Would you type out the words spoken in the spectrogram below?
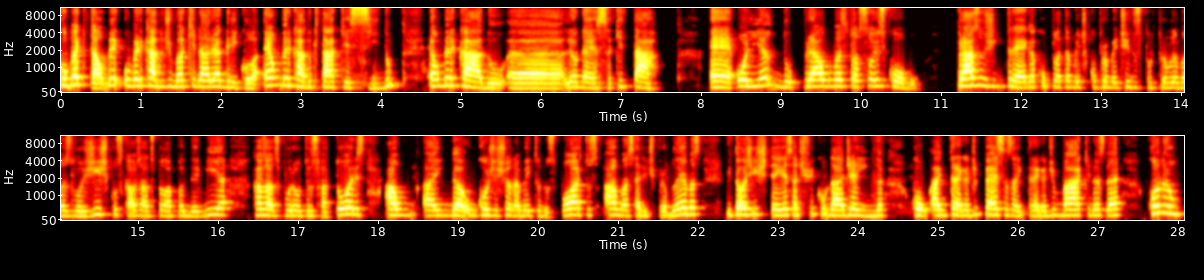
Como é que está o, o, mercado de maquinário agrícola? É um mercado que está aquecido, é um mercado, uh, Leonessa, que está é, olhando para algumas situações como prazos de entrega completamente comprometidos por problemas logísticos causados pela pandemia, causados por outros fatores, há um, ainda um congestionamento nos portos, há uma série de problemas, então a gente tem essa dificuldade ainda com a entrega de peças, a entrega de máquinas, né? Quando eu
